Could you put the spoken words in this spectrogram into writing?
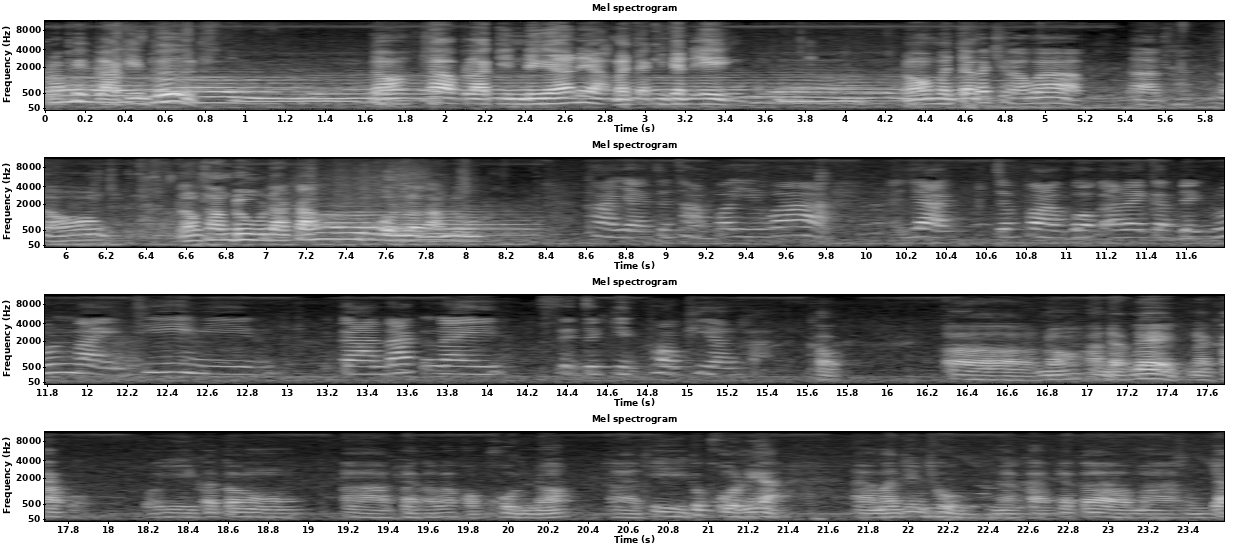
ประเภทปลากินพืชเนาะถ้าปลากินเนื้อเนี่ยมันจะกินกันเองเนาะมันจะก็เชื่อว่าอ่าน้องลองทำดูนะครับทุกคนเราทำดู ค่ะอยากจะถามปอยีว่า อยากจะฝากบอกอะไรกับเด็กรุ่นใหม่ที่มีการรักใน เศรษฐกิจพอเพียงค่ะ ครับเอ่อเนาะอันดับแรกนะครับโอยีก็ต้องอ่ากล่าวคำว่าขอบคุณเนาะอ่าที่ทุกคนเนี่ยอ่ามาชื่นชมนะครับ แล้วก็มาสนใจ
